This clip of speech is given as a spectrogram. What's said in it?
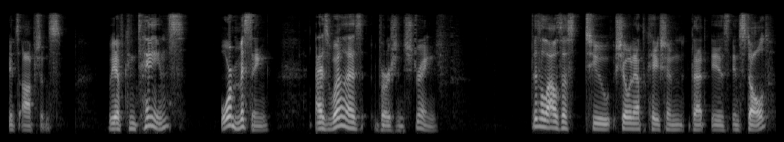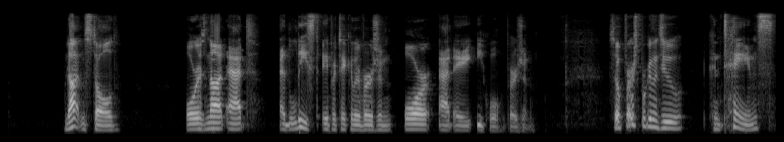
its options. We have contains or missing, as well as version string. This allows us to show an application that is installed, not installed, or is not at at least a particular version or at a equal version. So first we're going to do contains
